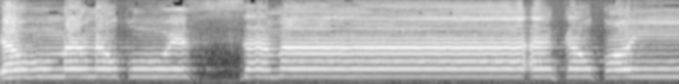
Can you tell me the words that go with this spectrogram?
يوم نطوي السماء كطين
